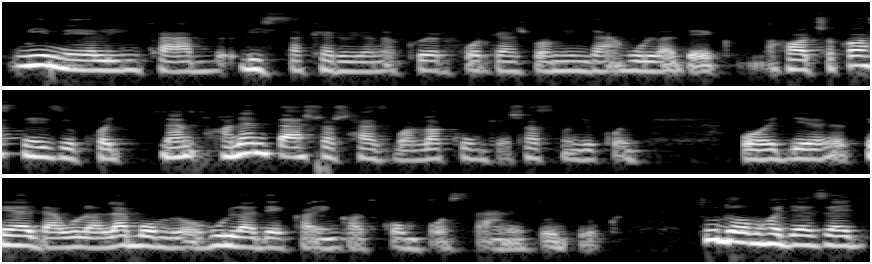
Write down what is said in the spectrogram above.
minél inkább visszakerüljön a körforgásba minden hulladék. Ha csak azt nézzük, hogy nem, ha nem társasházban lakunk, és azt mondjuk, hogy, hogy például a lebomló hulladékainkat komposztálni tudjuk. Tudom, hogy ez egy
